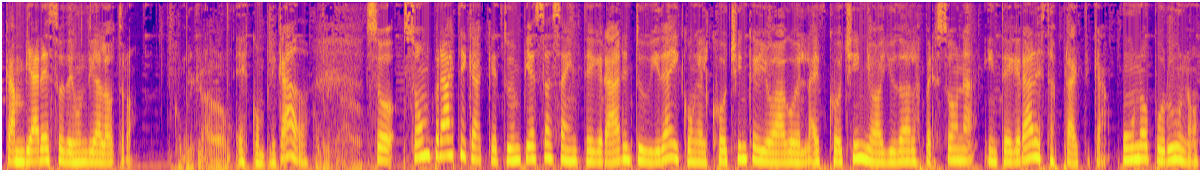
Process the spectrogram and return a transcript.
cambiar eso de un día al otro. Complicado. Es complicado. Complicado. So, son prácticas que tú empiezas a integrar en tu vida y con el coaching que yo hago, el life coaching, yo ayudo a las personas a integrar estas prácticas uno por uno.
